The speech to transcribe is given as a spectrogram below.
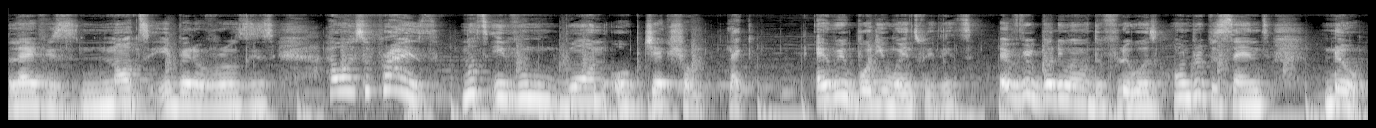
life is not a bed of roses. I was surprised, not even one objection. Like everybody went with it, everybody went with the flow. It was 100% no,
